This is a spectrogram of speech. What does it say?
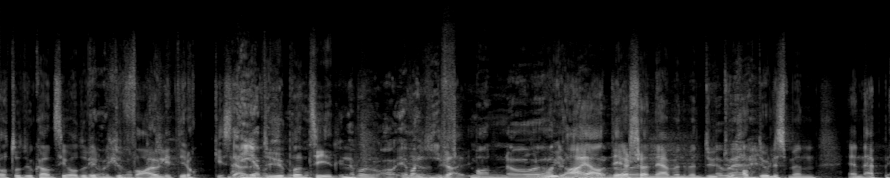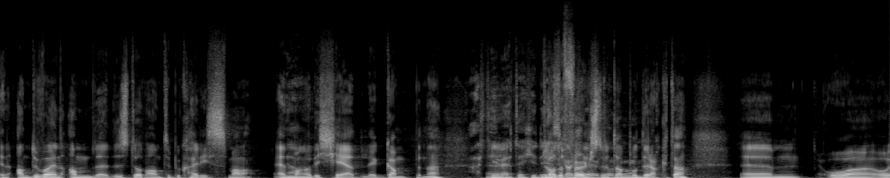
Otto, du kan si hva du vil, men du var jo litt rockestjerne, du, på den tiden. Jeg var, jeg var gift mann Jo, ja, ja, det skjønner jeg, men, men du, du hadde jo liksom en, en, en, an- Du var en annerledes, du hadde en annen type karisma da, enn mange av de kjedelige gampene. vet ikke, det du hadde følelsen utapå drakta. Um, og, og,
